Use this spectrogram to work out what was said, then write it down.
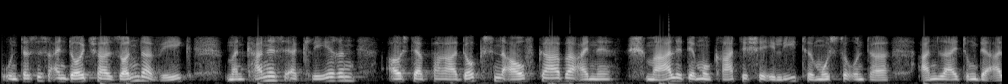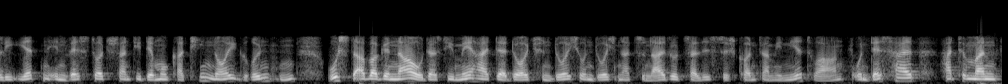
und das ist ein deutscher Sonderweg. Man kann es erklären aus der paradoxen Aufgabe, eine schmale demokratische Elite musste unter Anleitung der Alliierten in Westdeutschland die Demokratie neu gründen, wusste aber genau, dass die Mehrheit der Deutschen durch und durch nationalsozialistisch kontaminiert waren. Und deshalb hatte man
